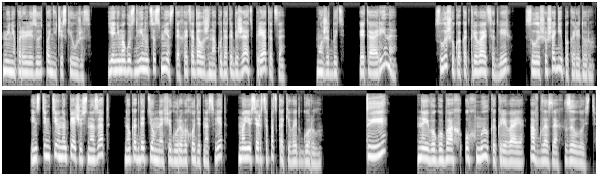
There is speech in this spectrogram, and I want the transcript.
Меня парализует панический ужас. Я не могу сдвинуться с места, хотя должна куда-то бежать, прятаться. Может быть, это Арина? Слышу, как открывается дверь, слышу шаги по коридору. Инстинктивно пячусь назад, но когда темная фигура выходит на свет, мое сердце подскакивает к горлу. «Ты?» На его губах ухмылка кривая, а в глазах злость.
